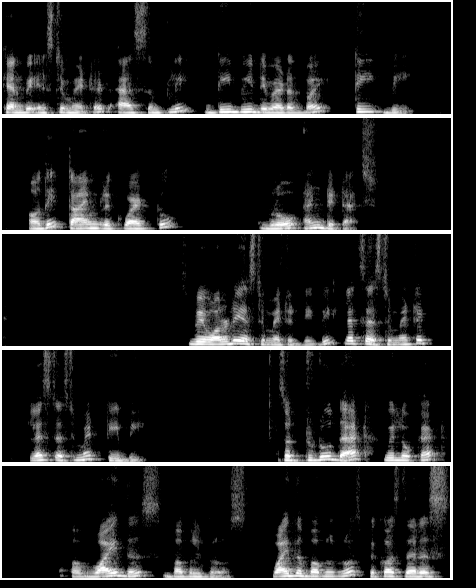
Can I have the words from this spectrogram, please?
can be estimated as simply dB divided by TB or the time required to grow and detach. So we've already estimated dB. Let's estimate it. Let's estimate TB. So to do that, we look at uh, why this bubble grows. Why the bubble grows? Because there is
